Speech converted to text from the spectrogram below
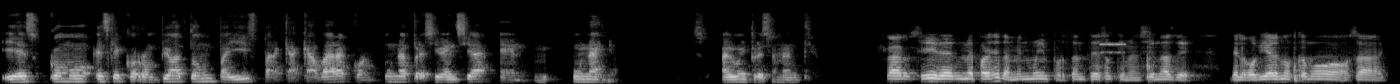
y es como es que corrompió a todo un país para que acabara con una presidencia en un año. algo impresionante. Claro, sí, me parece también muy importante eso que mencionas de, del gobierno, como, o sea,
